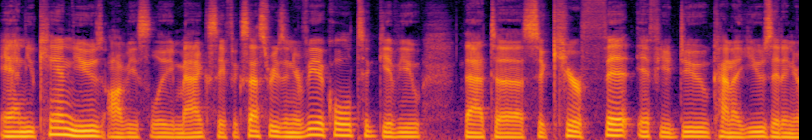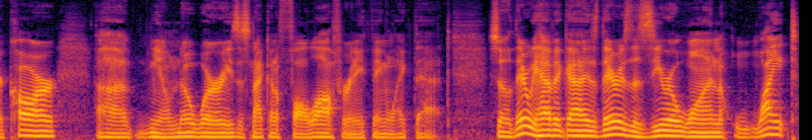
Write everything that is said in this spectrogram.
And you can use obviously MagSafe accessories in your vehicle to give you that uh, secure fit if you do kind of use it in your car. Uh, you know, no worries, it's not going to fall off or anything like that. So there we have it, guys. There is the 01 white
